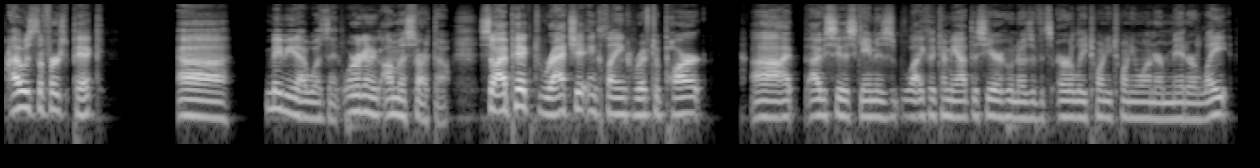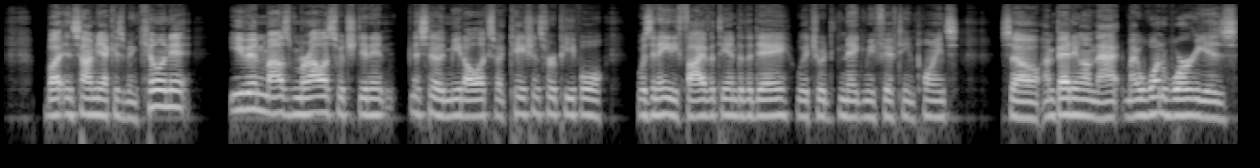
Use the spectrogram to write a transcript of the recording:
I was the first pick. Uh, maybe I wasn't. We're gonna. I'm gonna start though. So I picked Ratchet and Clank Rift Apart uh, obviously, this game is likely coming out this year. Who knows if it's early 2021 or mid or late? But Insomniac has been killing it. Even Miles Morales, which didn't necessarily meet all expectations for people, was an 85 at the end of the day, which would neg me 15 points. So I'm betting on that. My one worry is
